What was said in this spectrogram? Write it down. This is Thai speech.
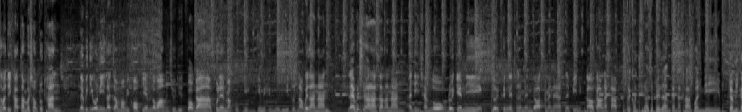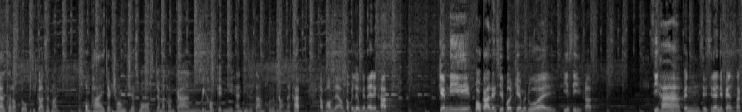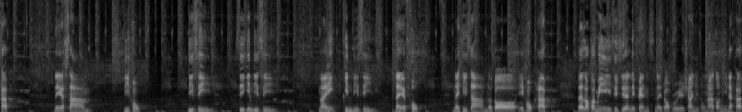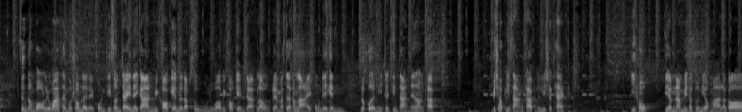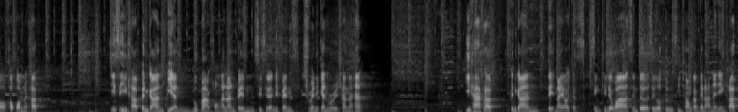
สวัสดีครับ ท่านผู้ชมทุกท่าน ในวิดีโอนี้เราจะมาวิเคราะห์เกมระหว่างจูดิธบอลกาผู้เล่นหมากรุกหญิงที่มีฝีมือดีที่สุดณเวลานั้น และวิชานาซันอนันต์อดีตแชมป์โลก โดยเกมนี้เกิดขึ้นในทัวร์นาเมนต์ดอสแมนสในปี 199 นะครับ แต่ก่อนที่เราจะไปเริ่มกันนะครับ วันนี้เรามีการสลับตัวพิธีกรสักหน่อย ผมพายจากช่อง Chess Walls จะมาทำการวิเคราะห์เกมนี้แทนที่จะตามคนก่อนนะครับ ถ้าพร้อมแล้วก็ไปเริ่มกันได้เลยครับ เกมนี้บอลกาเลือกที่เปิดเกมมาด้วย E4 ครับ C5 เป็น Sicilian Defense นะครับ ใน F3 D6 D4 C กิน D4 Knight กิน D4 ใน F6 ใน C3 แล้วก็ A6 ครับ แล้วเราก็มี Sicilian Defense ใน Drop Variation อยู่ตรงหน้าตอนนี้นะครับ ซึ่งต้องบอกเลยว่าท่านผู้ชมหลาย ๆ คนที่สนใจในการวิเคราะห์เกมระดับสูง หรือว่าวิเคราะห์เกมจากเหล่า Grandmaster ทั้งหลาย คงได้เห็นรูปเปิดนี้จนชินตานแน่นอนครับ Bishop E3 ครับ English Attack E6 เตรียมนำ Bishop ตัวนี้ออกมา แล้วก็เข้าป้อมนะครับ G4 ครับ เป็นการเปลี่ยนรูปหมากของอนันต์เป็น Sicilian Defense s c h w e n i g a n Variation นะฮะ E5 ครับ เป็นการเตะไนท์ออกจากสิ่งที่เรียกว่าเซนเตอร์ซึ่งก็คือ4ช่องกลางกระดานนั่นเองครับ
